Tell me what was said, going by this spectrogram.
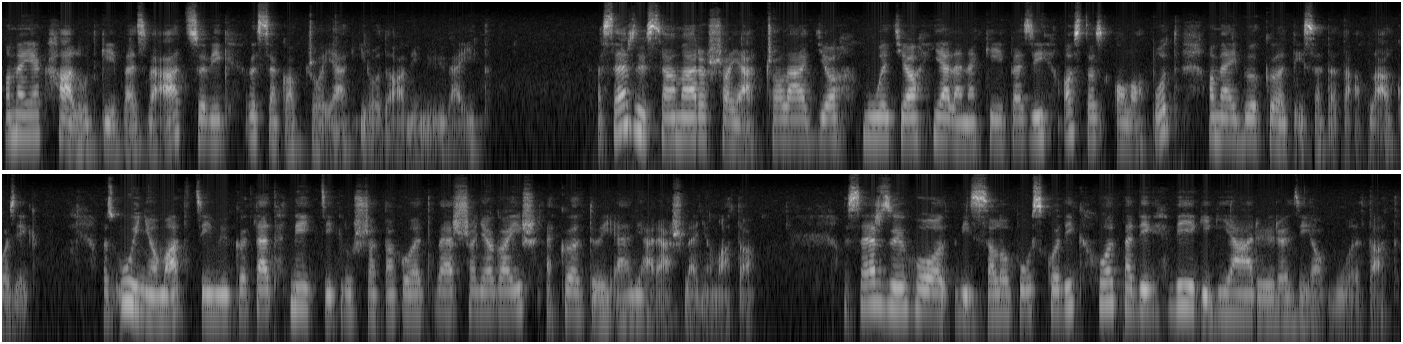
amelyek hálót képezve átszövik, összekapcsolják irodalmi műveit. A szerző számára saját családja, múltja, jelene képezi azt az alapot, amelyből költészete táplálkozik. Az Új nyomat című kötet négy ciklusra tagolt versanyaga is e költői eljárás lenyomata. A szerző hol visszalopózkodik, hol pedig végig járőrözi a múltat.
